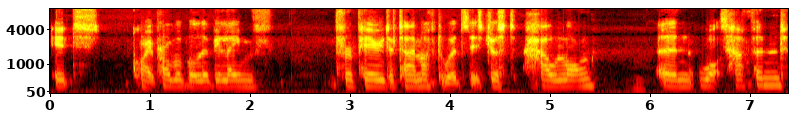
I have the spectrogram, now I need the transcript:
it's quite probable he'll be lame for a period of time afterwards. It's just how long and what's happened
